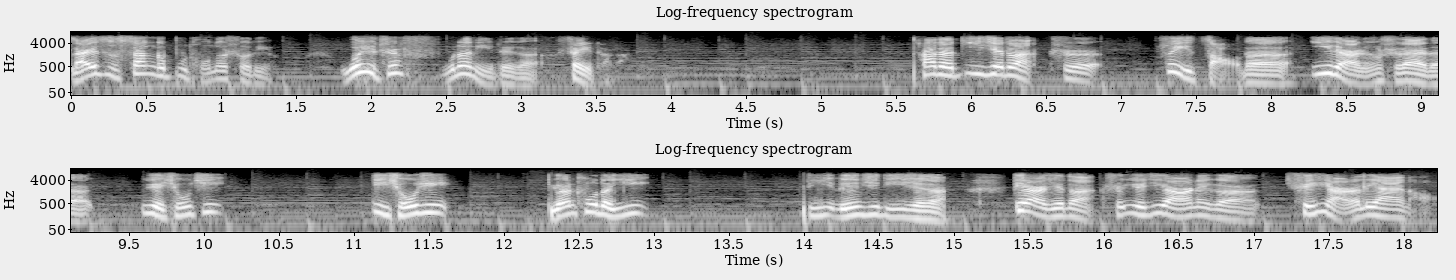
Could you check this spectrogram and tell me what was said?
来自三个不同的设定，我也真服了你这个 Fate 了，它的第一阶段是最早的1.0时代的月球机、地球机，原初的一，第一零机第一阶段，第二阶段是月姬儿那个缺心眼的恋爱脑，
